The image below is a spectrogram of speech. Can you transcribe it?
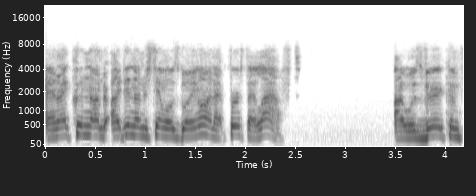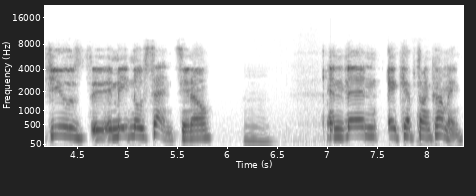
and I couldn't under, I didn't understand what was going on. At first, I laughed. I was very confused. It, it made no sense, you know. Hmm. And then it kept on coming,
